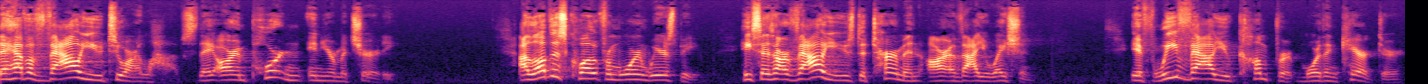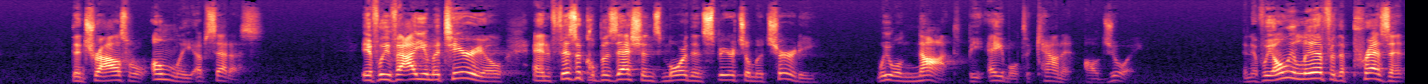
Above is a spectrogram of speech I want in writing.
They have a value to our lives. They are important in your maturity. I love this quote from Warren Wiersbe. He says, Our values determine our evaluation. If we value comfort more than character, then trials will only upset us. If we value material and physical possessions more than spiritual maturity, we will not be able to count it all joy. And if we only live for the present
